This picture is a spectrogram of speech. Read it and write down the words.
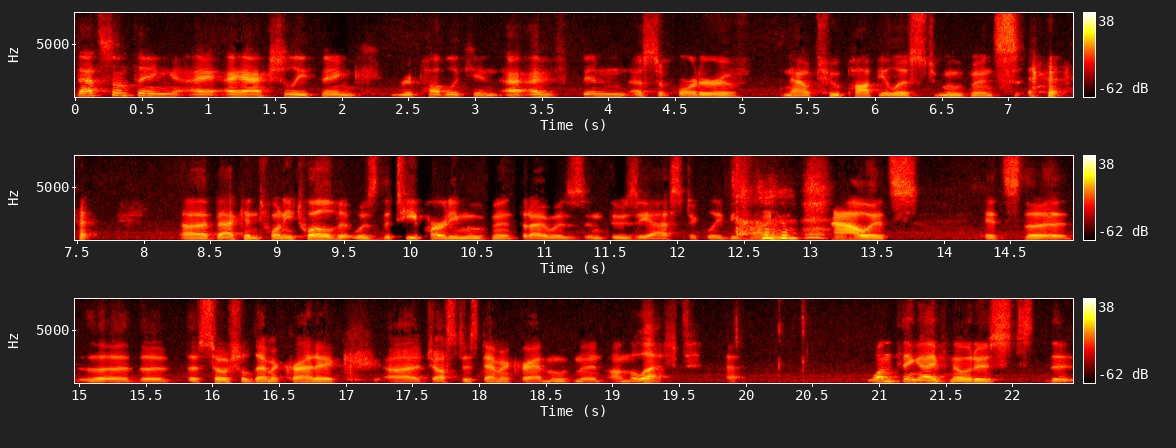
that's something I, I actually think Republican. I, I've been a supporter of now two populist movements. uh, back in 2012, it was the Tea Party movement that I was enthusiastically behind. now it's it's the the the, the social democratic uh, justice democrat movement on the left. Uh, one thing I've noticed that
